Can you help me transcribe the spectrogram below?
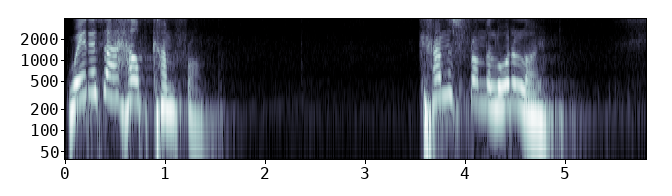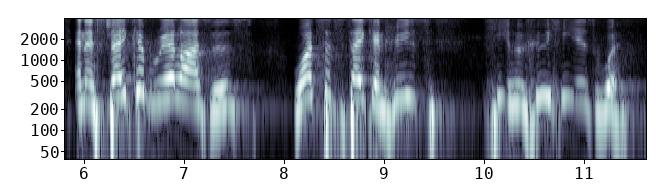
Where does our help come from? Comes from the Lord alone. And as Jacob realizes what's at stake and who's he, who he is with,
